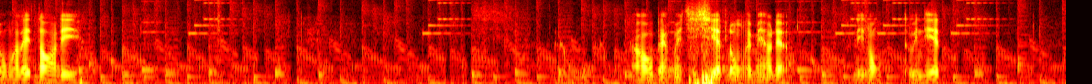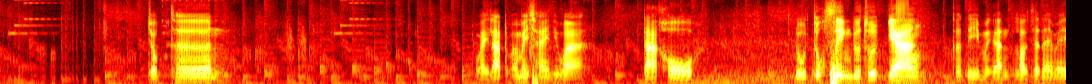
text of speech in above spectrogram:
ลงอะไรต่อดีเอาแบ็กแมจิเชียดลงไอ้ยไม่เอาเดี๋ยนี่ลง ทวินเฮดจบเทิร์น ไวรัสไม่ใช่นี่หว่าดาร์โคดูทุกสิ่งดูทุกอย่างก็ดีเหมือนกัน เราจะได้ไม่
